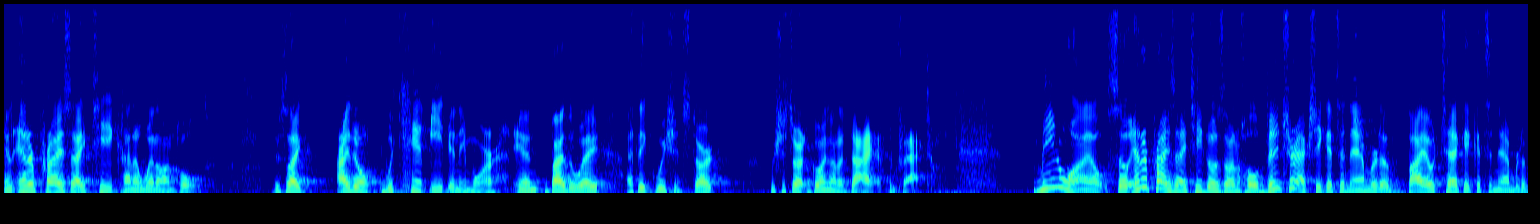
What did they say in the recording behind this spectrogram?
and enterprise IT kind of went on hold. It's like, I don't, we can't eat anymore. And by the way, I think we should start, we should start going on a diet, in fact. Meanwhile, so enterprise IT goes on hold. Venture actually gets enamored of biotech, it gets enamored of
